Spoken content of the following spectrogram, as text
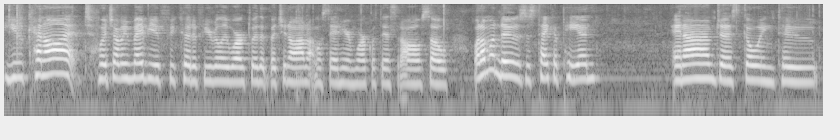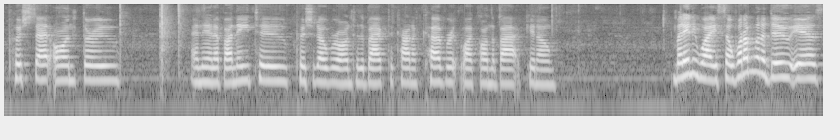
you cannot, which I mean, maybe if you could, if you really worked with it, but you know, I'm not going to stand here and work with this at all. So what I'm going to do is just take a pin and I'm just going to push that on through and then if I need to push it over onto the back to kind of cover it like on the back you know but anyway so what I'm going to do is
